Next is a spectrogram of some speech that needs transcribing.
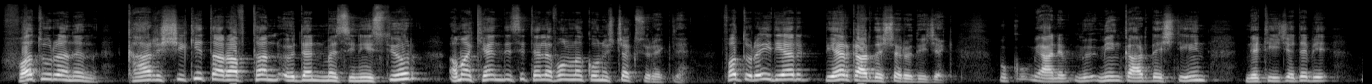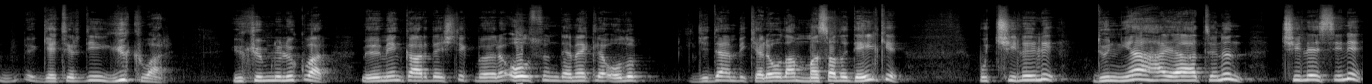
faturanın karşıki taraftan ödenmesini istiyor ama kendisi telefonla konuşacak sürekli. Faturayı diğer diğer kardeşler ödeyecek. Bu yani mümin kardeşliğin neticede bir getirdiği yük var. Yükümlülük var. Mümin kardeşlik böyle olsun demekle olup giden bir kele olan masalı değil ki. Bu çileli dünya hayatının çilesini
